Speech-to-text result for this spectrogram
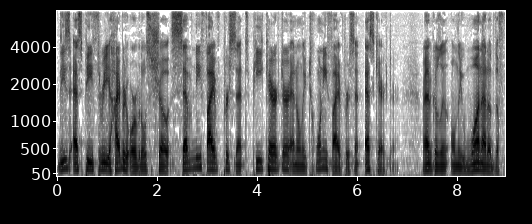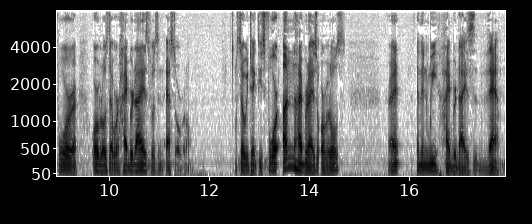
These sp3 hybrid orbitals show 75% P character and only 25% S character, right? Because only one out of the four orbitals that were hybridized was an S orbital. So we take these four unhybridized orbitals, right? and then we hybridize them.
